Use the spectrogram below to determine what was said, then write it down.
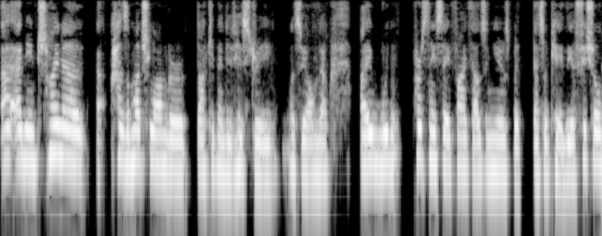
I, I, mean, China uh, has a much longer documented history, as we all know. I wouldn't personally say 5,000 years, but that's okay. The official,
